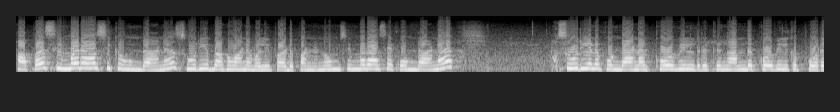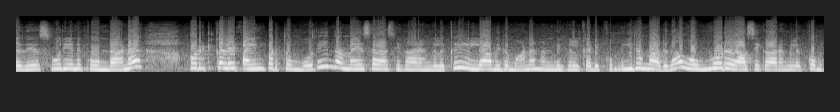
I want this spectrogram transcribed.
அப்போ சிம்மராசிக்கு உண்டான சூரிய பகவானை வழிபாடு பண்ணணும். சிம்மராசிக்கு உண்டான சூரியனுக்கு உண்டான கோவில் இருக்குங்க. அந்த கோவிலுக்கு போகிறது சூரியனுக்கு உண்டான பொருட்களை பயன்படுத்தும் போது இந்த மேச ராசிக்காரங்களுக்கு எல்லா விதமான நன்மைகள் கிடைக்கும். இது மாதிரி தான் ஒவ்வொரு ராசிக்காரங்களுக்கும்.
